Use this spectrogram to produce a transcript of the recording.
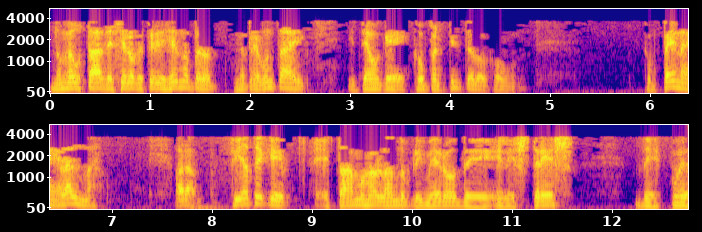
No me gusta decir lo que estoy diciendo, pero me preguntas y, tengo que compartírtelo con, con pena en el alma. Ahora, fíjate que estábamos hablando primero del estrés, después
